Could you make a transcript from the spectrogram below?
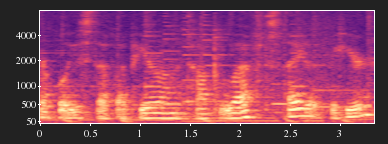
Purpley stuff up here on the top left side over here.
